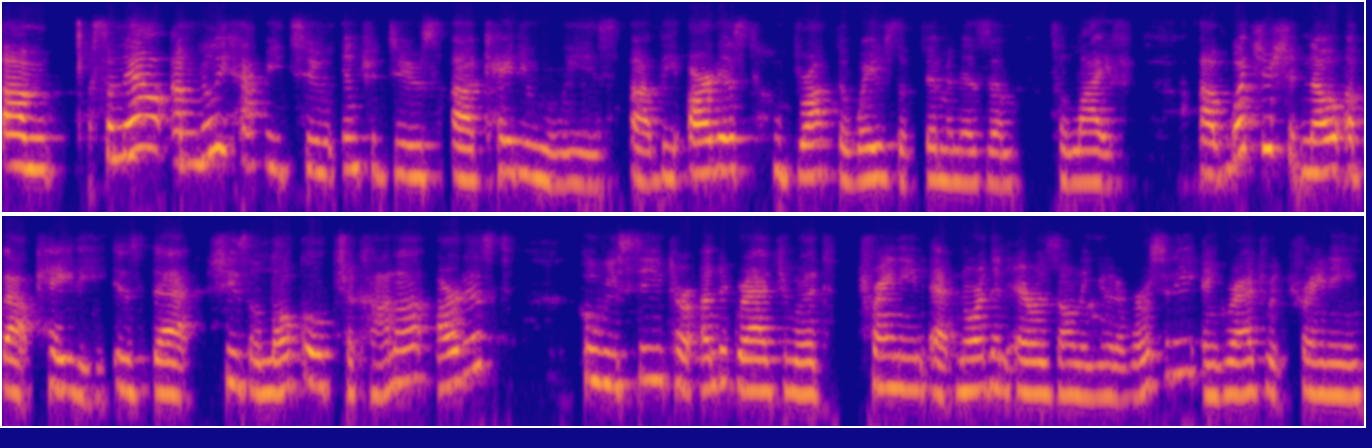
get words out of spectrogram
Um, so now I'm really happy to introduce uh, Katie Ruiz, uh, the artist who brought the waves of feminism to life uh, what you should know about Katie is that she's a local Chicana artist who received her undergraduate training at Northern Arizona University and graduate training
